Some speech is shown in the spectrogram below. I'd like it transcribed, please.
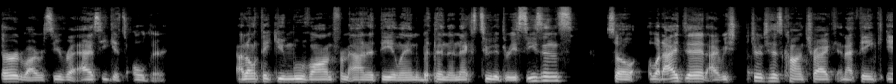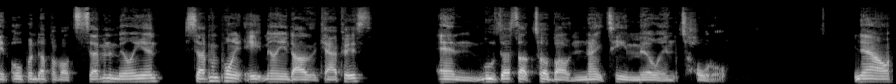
third wide receiver as he gets older. I don't think you move on from Adam Thielen within the next two to three seasons. So what I did, I restructured his contract, and I think it opened up about seven million, seven point eight million dollars in cap space, and moves us up to about nineteen mil in total. Now,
